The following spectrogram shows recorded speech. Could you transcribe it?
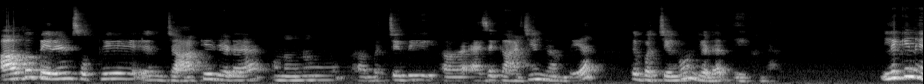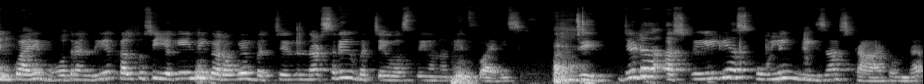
ਆਲਦੋ ਪੇਰੈਂਟਸ ਉੱਥੇ ਜਾ ਕੇ ਜਿਹੜਾ ਹੈ, ਉਹਨਾਂ ਨੂੰ ਬੱਚੇ ਦੀ ਐਜ਼ ਅ ਗਾਰਡੀਅਨ ਜਾਂਦੇ ਆ ਤੇ ਬੱਚੇ ਨੂੰ ਜਿਹੜਾ ਦੇਖਣਾ। ਲੇਕਿਨ ਇਨਕੁਆਇਰੀ ਬਹੁਤ ਰਹਿੰਦੀ ਹੈ। ਕੱਲ ਤੁਸੀਂ ਯਕੀਨ ਨਹੀਂ ਕਰੋਗੇ ਬੱਚੇ ਦੇ ਨਰਸਰੀ ਬੱਚੇ ਵਾਸਤੇ ਉਹਨਾਂ ਦੀ ਇਨਕੁਆਇਰੀ ਸੀ। ਜੀ। ਜਿਹੜਾ ਆਸਟ੍ਰੇਲੀਆ ਸਕੂਲਿੰਗ ਵੀਜ਼ਾ ਸਟਾਰਟ ਹੁੰਦਾ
